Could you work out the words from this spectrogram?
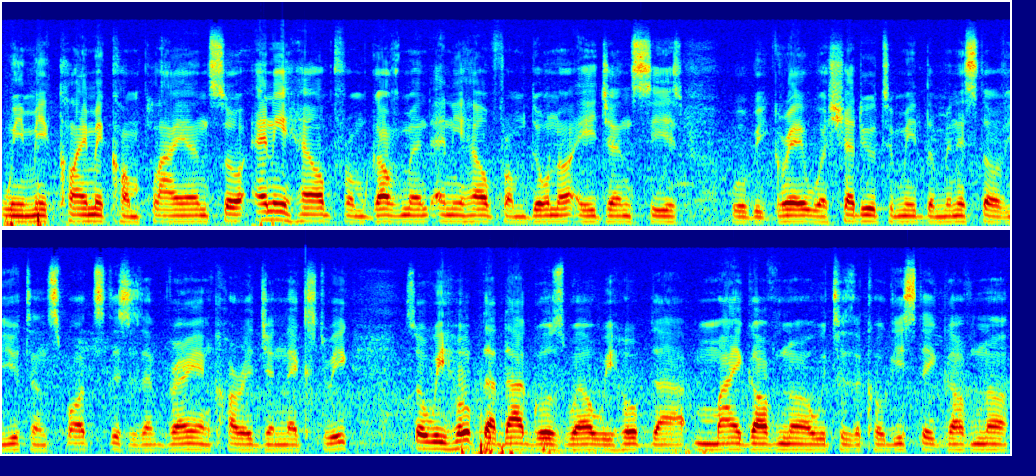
We meet climate compliance, so any help from government, any help from donor agencies will be great. We're scheduled to meet the Minister of Youth and Sports. This is a very encouraging next week. So we hope that that goes well. We hope that my governor, which is the Kogi State governor,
